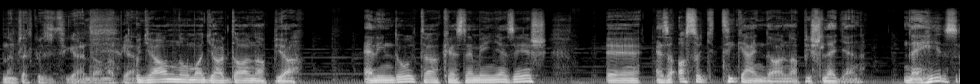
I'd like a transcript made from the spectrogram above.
Nemzetközi Cigándal napján. Ugye annó Magyar Dalnapja elindult a kezdeményezés, Ö, ez az, hogy cigánydalnap is legyen. Nehéz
